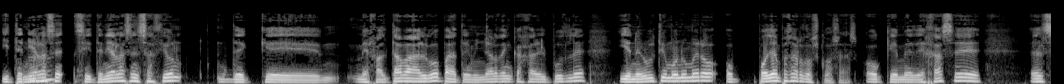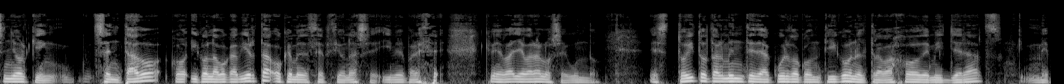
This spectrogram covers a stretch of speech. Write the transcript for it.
y tenía, la, sí, tenía la sensación de que me faltaba algo para terminar de encajar el puzzle y en el último número podían pasar dos cosas, o que me dejase el señor King sentado y con la boca abierta o que me decepcionase y me parece que me va a llevar a lo segundo. Estoy totalmente de acuerdo contigo en el trabajo de Mick Gerards. Me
